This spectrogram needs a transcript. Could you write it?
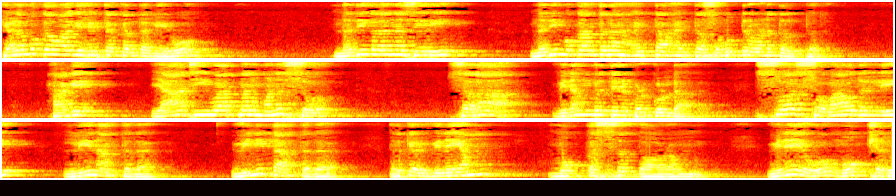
ಕೆಳಮುಖವಾಗಿ ಹರಿತಕ್ಕಂಥ ನೀರು, ನದಿಗಳನ್ನ ಸೇರಿ ನದಿ ಮುಖಾಂತರ ಹರಿತಾ ಹರಿತಾ ಸಮುದ್ರವನ್ನು ತಲುಪ್ತದೆ. ಹಾಗೆ ಯಾ ಜೀವಾತ್ಮನ ಮನಸ್ಸು ಸದಾ ವಿನಮ್ರತೆಯನ್ನು ಪಡ್ಕೊಂಡ ಸ್ವ ಸ್ವಭಾವದಲ್ಲಿ ಲೀನ ಆಗ್ತದ, ವಿನೀತ ಆಗ್ತದ. ಅದಕ್ಕೆ ವಿನಯಂ ಮೊಕ್ಕಸ್ಸ ದ್ವಾರಂ. ವಿನಯವು ಮೋಕ್ಷದ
